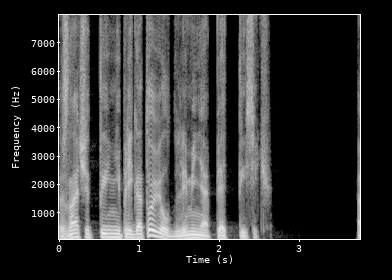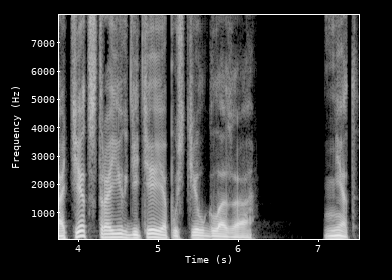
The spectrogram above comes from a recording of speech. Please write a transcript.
Значит, ты не приготовил для меня пять тысяч? Отец троих детей опустил глаза. «Нет.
